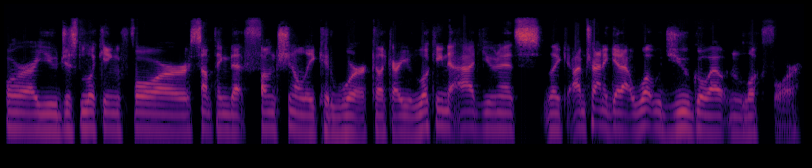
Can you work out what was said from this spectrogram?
or are you just looking for something that functionally could work? Like, are you looking to add units? Like, I'm trying to get at what would you go out and look for?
